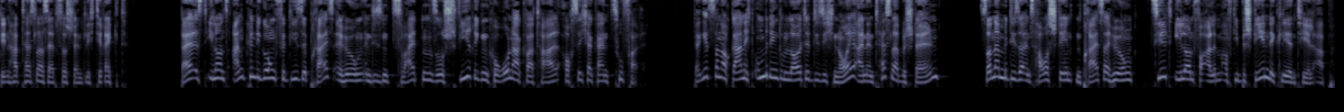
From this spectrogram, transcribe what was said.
den hat Tesla selbstverständlich direkt. Daher ist Elons Ankündigung für diese Preiserhöhung in diesem zweiten so schwierigen Corona-Quartal auch sicher kein Zufall. Da geht's dann auch gar nicht unbedingt um Leute, die sich neu einen Tesla bestellen, sondern mit dieser ins Haus stehenden Preiserhöhung zielt Elon vor allem auf die bestehende Klientel ab.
